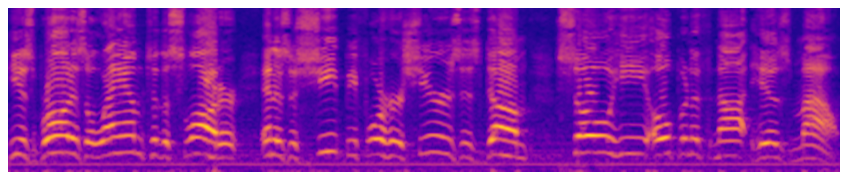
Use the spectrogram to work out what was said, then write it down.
He is brought as a lamb to the slaughter, and as a sheep before her shearers is dumb, so he openeth not his mouth.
